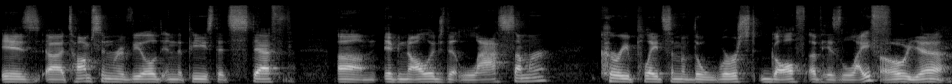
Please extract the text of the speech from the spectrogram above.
is uh, Thompson revealed in the piece that Steph um, acknowledged that last summer Curry played some of the worst golf of his life. Oh yeah,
